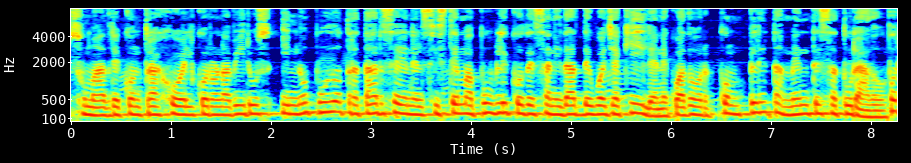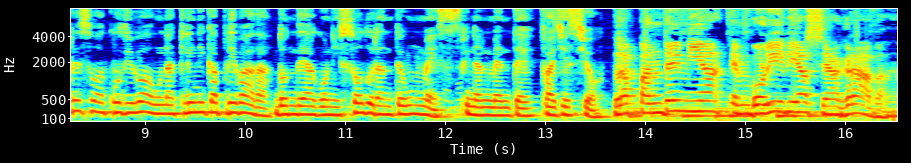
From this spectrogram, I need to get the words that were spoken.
Su madre contrajo el coronavirus y no pudo tratarse en el sistema público de sanidad de Guayaquil, en Ecuador, completamente saturado. Por eso acudió a una clínica privada donde agonizó durante un mes. Finalmente falleció. La pandemia en Bolivia se agrava.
